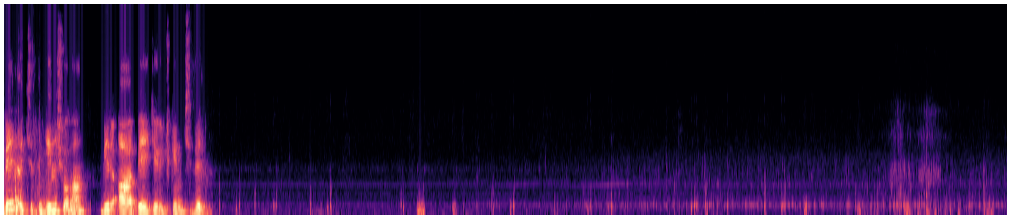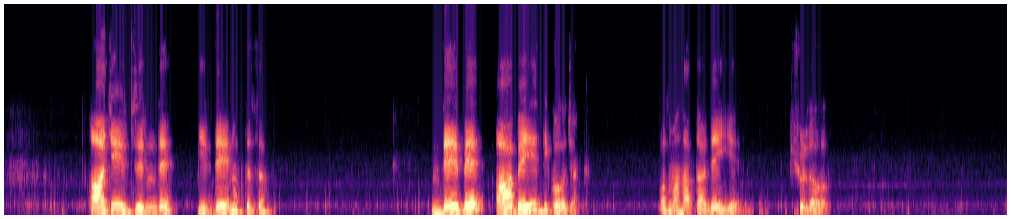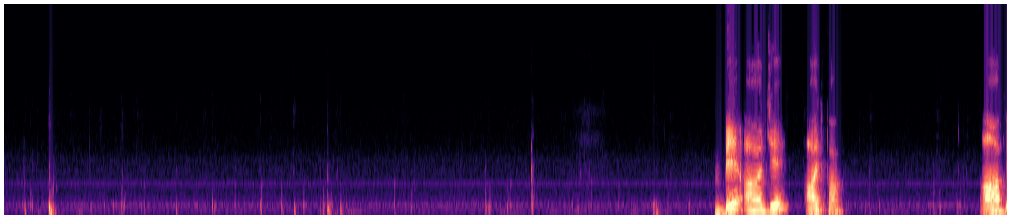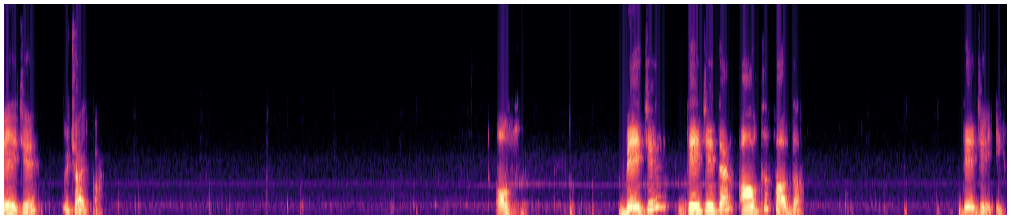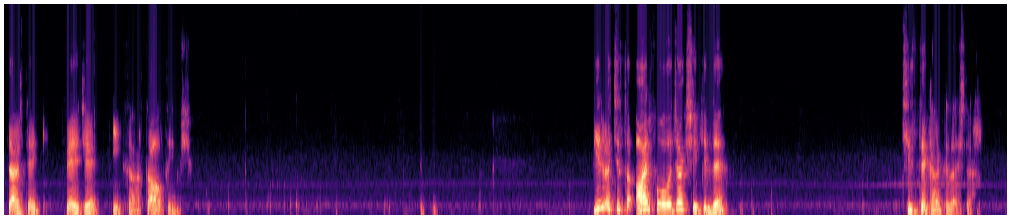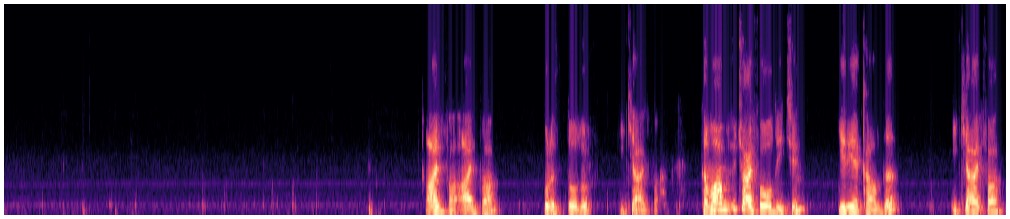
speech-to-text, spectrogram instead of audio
B açısı geniş olan bir ABC üçgeni çizelim. AC üzerinde bir D noktası. DB AB'ye dik olacak. O zaman hatta D'yi şurada alalım. BAC alfa ABC 3 alfa. Olsun. BC DC'den 6 fazla. DC x dersek BC x artı 6'ymış. Bir açısı alfa olacak şekilde çizsek arkadaşlar. Alfa alfa burası da olur 2 alfa. Tamamı 3 alfa olduğu için geriye kaldı 2 alfa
